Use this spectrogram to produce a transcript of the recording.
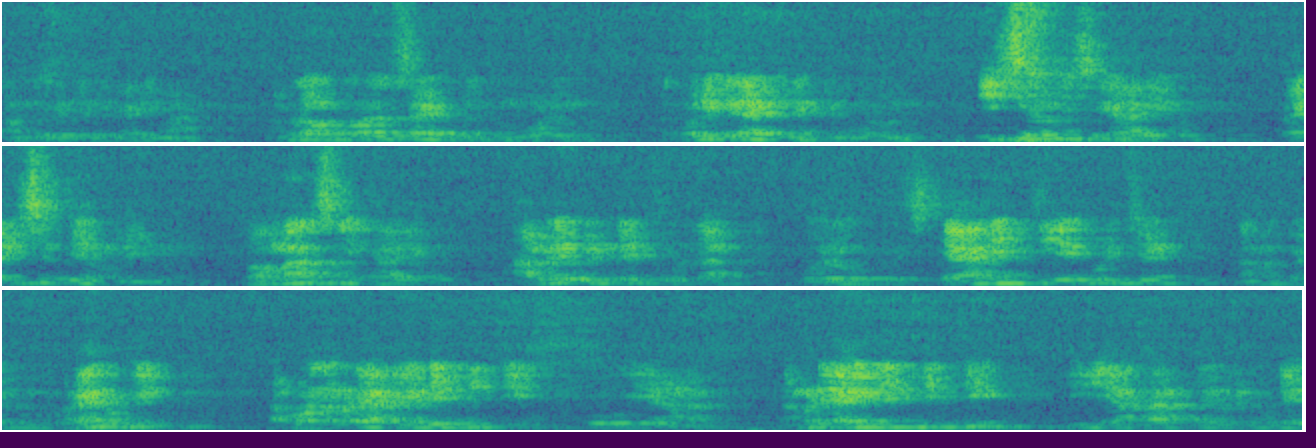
നമുക്ക് കിട്ടുന്ന കാര്യമാണ്. നമ്മൾ ഓർത്തഡോക്സ് ആയിട്ട് നിൽക്കുമ്പോഴും കത്തോലിക്കരായിട്ട് നിൽക്കുമ്പോഴും ഈശോമിശിയായും പരിശുദ്ധമ്മയും തോമാസ്ലിക്കായും അവരെ വിട്ടിട്ടുള്ള ഒരു ക്രിസ്ത്യാനിറ്റിയെ കുറിച്ച് നമുക്ക് പറയാൻ കഴിയും അപ്പോൾ നമ്മുടെ ഐഡന്റിറ്റി പോവുകയാണ്. നമ്മുടെ ഐഡന്റിറ്റി യാഥാർത്ഥ്യങ്ങളിലൂടെ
